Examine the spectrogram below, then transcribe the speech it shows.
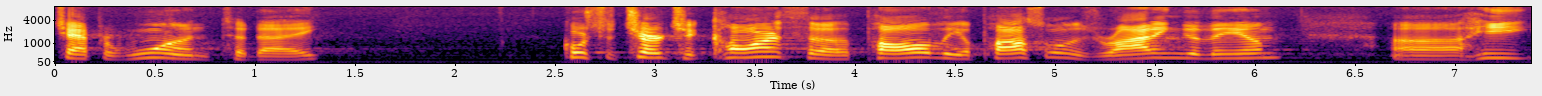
chapter 1 today. Of course, the church at Corinth, uh, Paul the apostle is writing to them. Uh, he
